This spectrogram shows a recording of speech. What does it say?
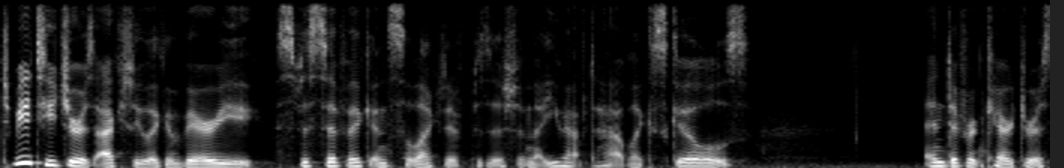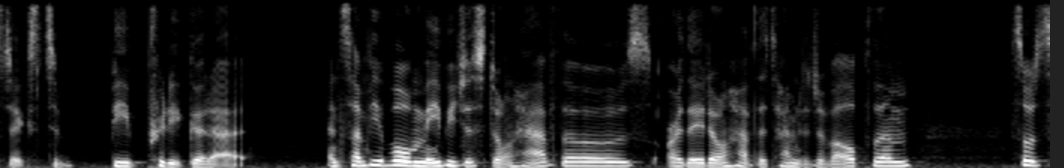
to be a teacher is actually like a very specific and selective position that you have to have like skills and different characteristics to be pretty good at. And some people maybe just don't have those or they don't have the time to develop them. So it's,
